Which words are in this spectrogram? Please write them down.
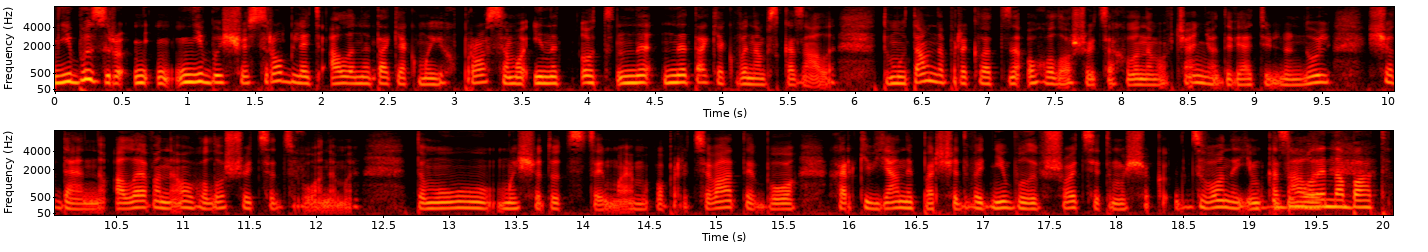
Ніби зро... ніби щось роблять, але не так, як ми їх просимо, і не от не, не так, як ви нам сказали. Тому там, наприклад, оголошується хвилина мовчання о 9.00 щоденно, але вона оголошується дзвонами. Тому ми ще тут з цим маємо попрацювати, бо харків'яни перші два дні були в шоці, тому що дзвони їм казали. Думали на бат.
